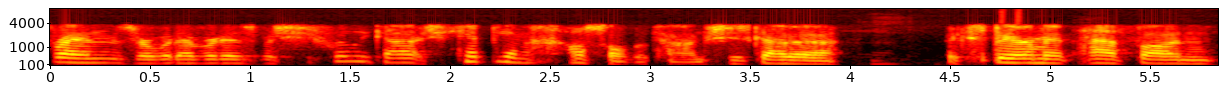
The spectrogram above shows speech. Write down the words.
friends or whatever it is. But she's really got she can't be in the house all the time. She's got to experiment, have fun,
